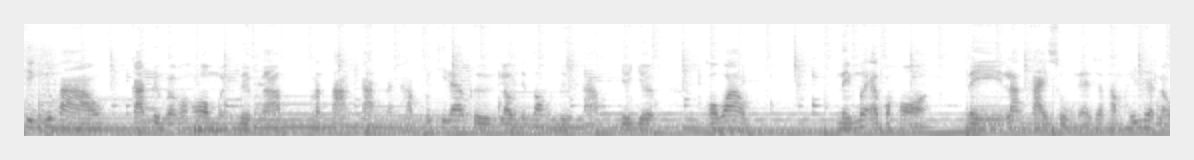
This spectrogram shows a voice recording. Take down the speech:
จริงหรือเปล่า การดื่มแอลกอฮอล์เหมือนดื่มน้ำมันต่างกันนะครับ วิธีแรกคือเราจะต้องดื่มน้ำเยอะๆ เพราะว่าในเมื่อแอลกอฮอล์ในร่างกายสูงเนี่ยจะทำให้เลือดเรา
